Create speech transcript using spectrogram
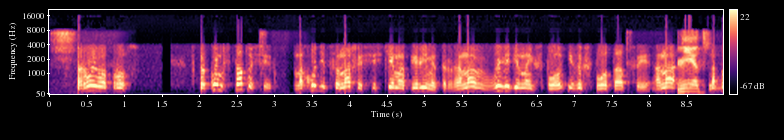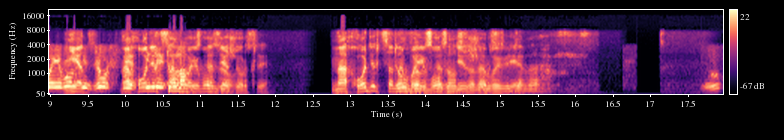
Второй вопрос. В каком статусе находится наша система периметр? Она выведена из эксплуатации? Она нет, на боевом нет, дежурстве? Находится или на боевом сказал? дежурстве. Находится Кто на боевом сказал, дежурстве. что она выведена? Ну,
